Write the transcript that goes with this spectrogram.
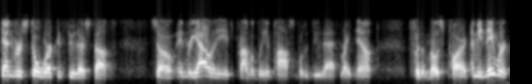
Denver's still working through their stuff. So in reality, it's probably impossible to do that right now, for the most part. I mean, they were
